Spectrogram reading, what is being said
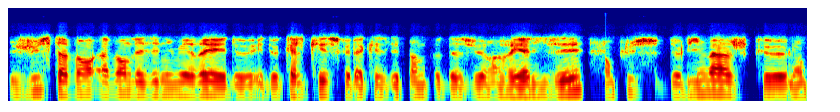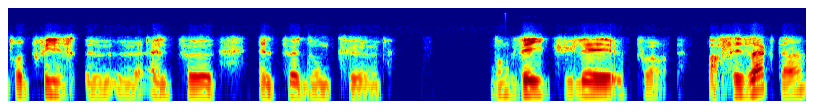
Juste avant, de les énumérer et de, calquer ce que la Caisse d'épargne Côte d'Azur a réalisé, en plus de l'image que l'entreprise euh, euh, elle peut, donc, donc véhiculer par ces actes. Hein.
